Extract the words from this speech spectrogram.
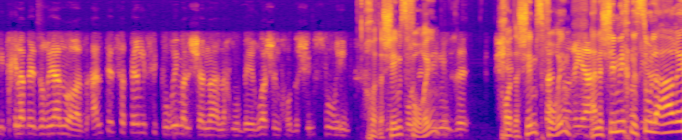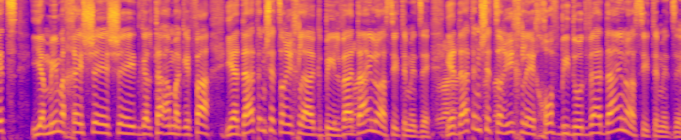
התחילה באזור ינואר, אז אל תספר לי סיפורים על שנה, אנחנו באירוע של חודשים ספורים. חודשים ספורים? חודשים ספורים? אנשים נכנסו לארץ ימים אחרי שהתגלתה המגפה. ידעתם שצריך להגביל ועדיין לא עשיתם את זה. ידעתם שצריך לאכוף בידוד ועדיין לא עשיתם את זה.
